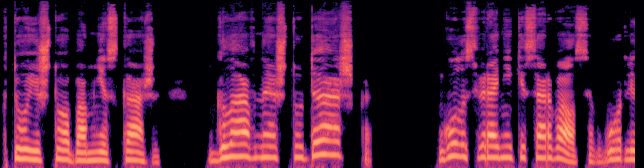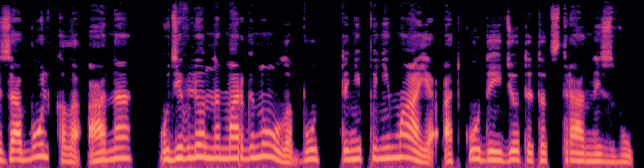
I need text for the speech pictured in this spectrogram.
кто и что обо мне скажет. Главное, что Дашка... Голос Вероники сорвался, в горле забулькало, а она удивленно моргнула, будто не понимая, откуда идет этот странный звук.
